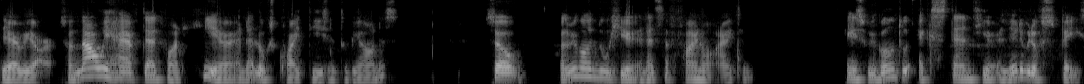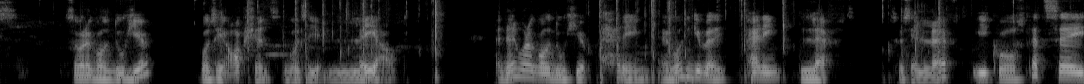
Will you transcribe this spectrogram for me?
There we are. So now we have that one here, and that looks quite decent to be honest. So what we're going to do here, and that's the final item, is we're going to extend here a little bit of space. So what I'm going to do here, I'm going to say options, I'm going to say layout, and then what I'm going to do here, padding, I'm going to give a padding left. So say left equals, let's say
